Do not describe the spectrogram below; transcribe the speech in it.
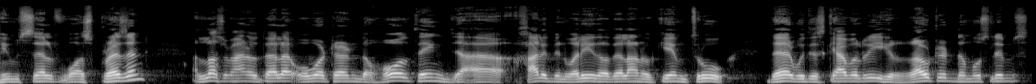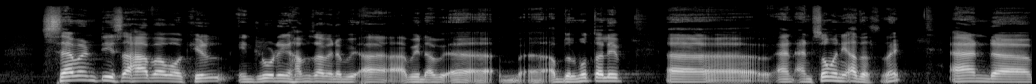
himself was present, Allah subhanahu wa ta'ala overturned the whole thing. Uh, Khalid bin Walid who came through there with his cavalry, he routed the Muslims. 70 Sahaba were killed, including Hamza bin, Abi, uh, uh, uh, Abdul Muttalib uh, and, and so many others, right? And uh,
